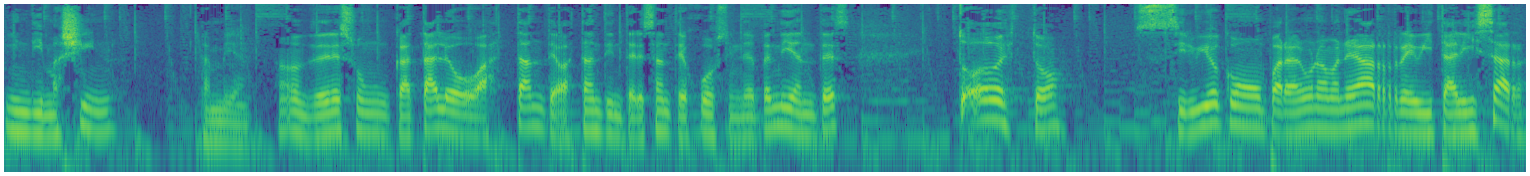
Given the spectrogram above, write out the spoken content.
indie machine, También. ¿no? donde tenés un catálogo bastante, bastante interesante de juegos independientes. Todo esto sirvió como para de alguna manera revitalizar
